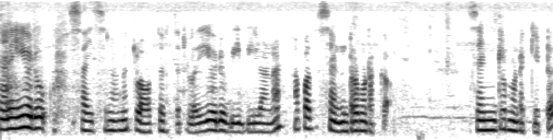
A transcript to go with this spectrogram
ഞാൻ ഈ ഒരു സൈസിലാണ് ക്ലോത്ത് എടുത്തിട്ടുള്ളത്. ഈ ഒരു വീതിയിലാണ്. അപ്പോൾ അത് സെന്റർ മുടക്കുക. സെന്റർ മുടക്കിയിട്ട്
